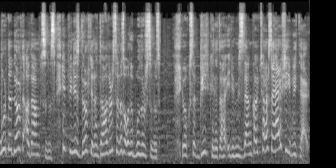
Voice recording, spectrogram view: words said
Burada dört adamsınız. Hepiniz dört yana dağılırsanız onu bulursunuz. Yoksa bir kere daha elimizden kaçarsa her şey biter.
